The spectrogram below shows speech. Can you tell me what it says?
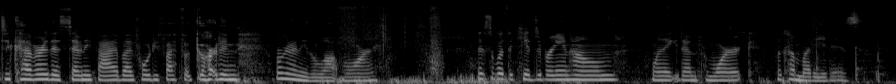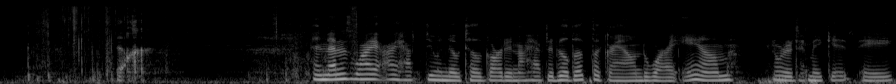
to cover this 75 by 45 foot garden. We're gonna need a lot more. This is what the kids are bringing home when they get done from work. Look how muddy it is. Ugh. And that is why I have to do a no-till garden. I have to build up the ground where I am in order to make it a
